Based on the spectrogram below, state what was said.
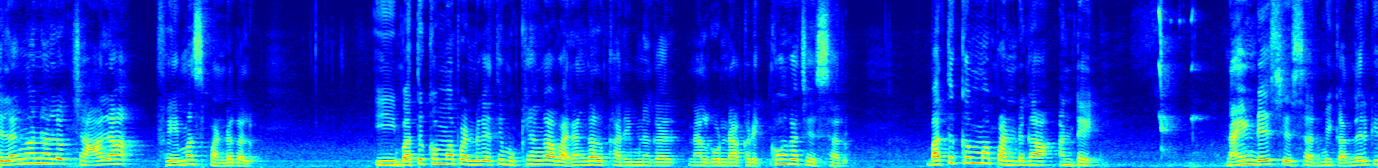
తెలంగాణలో చాలా ఫేమస్ పండుగలు. ఈ బతుకమ్మ పండుగ అయితే ముఖ్యంగా వరంగల్ కరీంనగర్ నల్గొండ అక్కడ ఎక్కువగా చేస్తారు. బతుకమ్మ పండుగ అంటే నైన్ డేస్ చేస్తారు మీకు అందరికీ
